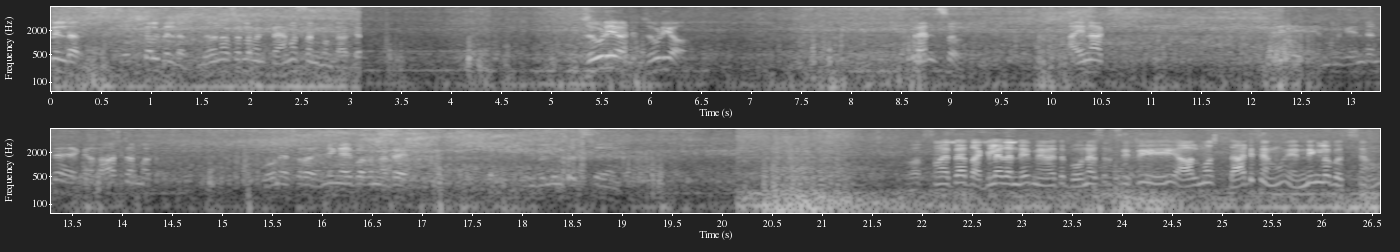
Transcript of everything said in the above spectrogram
బిల్డర్ లోకల్ బిల్డర్ భువనేశ్వర్లో మంచి ఫేమస్ అనుకుంటా. జూడియో అండి జూడియో. ఫ్రెండ్స్ ఐనాక్స్ మనకి ఏంటంటే ఇక లాస్ట్ అనమాట భువనేశ్వర ఎండింగ్ అయిపోతున్నట్టే ఈ బిల్డింగ్స్ వచ్చేసాయంటే వర్షం అయితే తగ్గలేదండి. మేమైతే భువనేశ్వర్ సిటీ ఆల్మోస్ట్ దాటేసాము. ఎండింగ్లోకి వచ్చేసాము.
